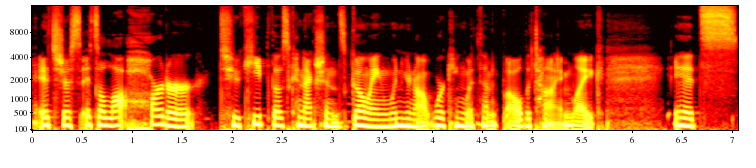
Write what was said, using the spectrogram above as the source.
It's just it's a lot harder to keep those connections going when you're not working with them all the time. Like it's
